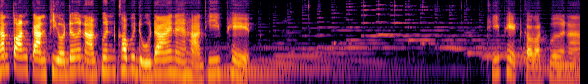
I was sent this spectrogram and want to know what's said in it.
ขั้นตอนการพิออเดอร์นะเพื่อนเข้าไปดูได้นะคะที่เพจ ที่เพจกับลอตเวอร์นะ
